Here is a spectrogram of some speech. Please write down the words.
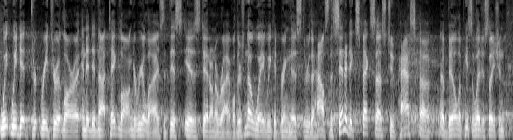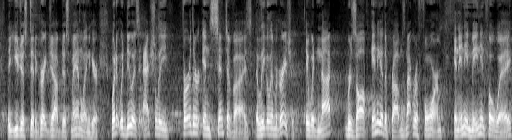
We, we did th- read through it, Laura, and it did not take long to realize that this is dead on arrival. There's no way we could bring this through the House. The Senate expects us to pass a, a bill, a piece of legislation that you just did a great job dismantling here. What it would do is actually further incentivize illegal immigration. It would not resolve any of the problems, not reform in any meaningful way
